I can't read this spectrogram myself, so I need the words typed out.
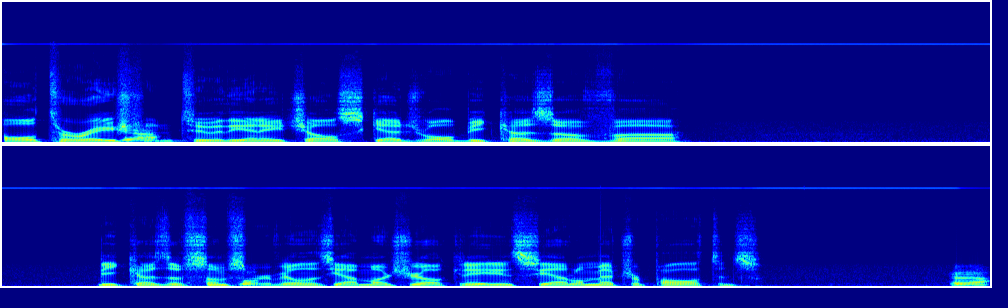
alteration Yeah. to the NHL schedule because of uh, because of some sort of illness. Yeah, Montreal Canadiens, Seattle Metropolitans. Yeah.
